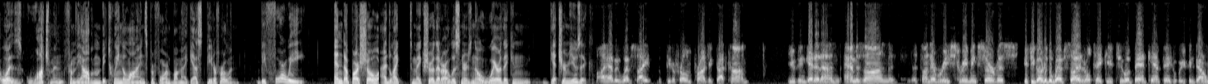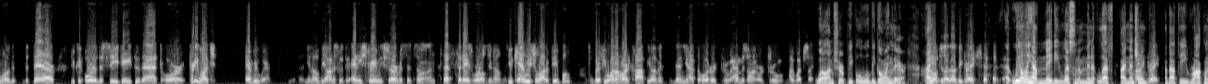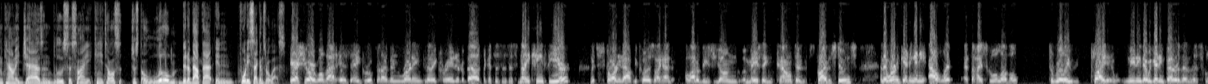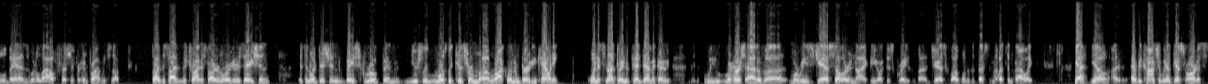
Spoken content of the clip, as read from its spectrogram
That was Watchmen from the album Between the Lines, performed by my guest, Peter Furlan. Before we end up our show, I'd like to make sure that our listeners know where they can get your music. I have a website, peterfurlanproject.com. You can get it on Amazon. It's on every streaming service. If you go to the website, it'll take you to a Bandcamp page where you can download it there. You can order the CD through that, or pretty much everywhere. You know, be honest with you, any streaming service it's on, that's today's world. You know, you can reach a lot of people, but if you want a hard copy of it, then you have to order it through Amazon or through my website. Well, I'm sure people will be going there. I, I hope so. That'd be great. Uh, we only have maybe less than a minute left. I mentioned right, about the Rockland County Jazz and Blues Society. Can you tell us just a little bit about that in 40 seconds or less? Yeah, sure. Well, that is a group that I've been running that I created about, I guess this is its 19th year. It started out because I had a lot of these young, amazing, talented private students and they weren't getting any outlet at the high school level to really play, meaning they were getting better than the school bands would allow, especially for improv and stuff. So I decided to try to start an organization. It's an audition-based group, and usually mostly kids from uh, Rockland and Bergen County. When it's not during the pandemic, I we rehearse out of uh, Maureen's Jazz Cellar in Nyack, New York. This great uh, jazz club, one of the best in the Hudson Valley. Yeah, you know, I, every concert we have guest artists.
